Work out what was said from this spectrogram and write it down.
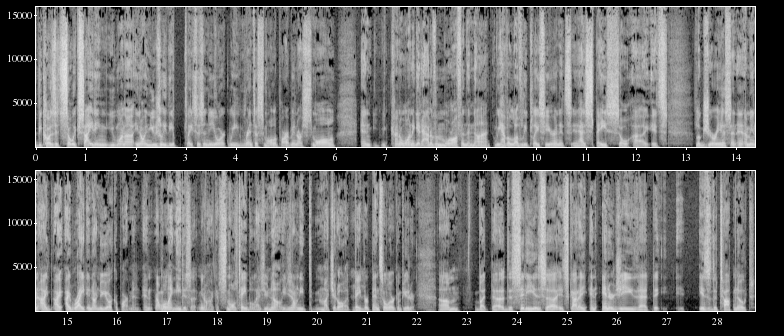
because it's so exciting, you want to, you know, and usually the places in New York, we rent a small apartment, are small, and you kind of want to get out of them more often than not. We have a lovely place here, and it's it has space, so uh, it's luxurious. And, and I mean, I, I, I, write in our New York apartment, and all I need is a you know like a small table, as you know. You don't need much at all: mm-hmm. paper, pencil, or computer. Um, but uh, the city is uh, it's got a, an energy that is the top note.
